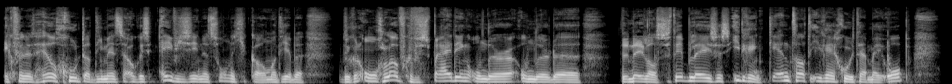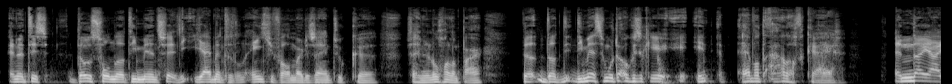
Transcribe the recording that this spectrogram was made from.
Ik vind het heel goed dat die mensen ook eens eventjes in het zonnetje komen. Want die hebben natuurlijk een ongelooflijke verspreiding onder, onder de, de Nederlandse striplezers. Iedereen kent dat, iedereen groeit daarmee op. En het is doodzonde dat die mensen, jij bent er dan eentje van, maar er zijn natuurlijk eh, zijn er nog wel een paar. Dat, die, mensen moeten ook eens een keer in, wat aandacht krijgen. En nou ja,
